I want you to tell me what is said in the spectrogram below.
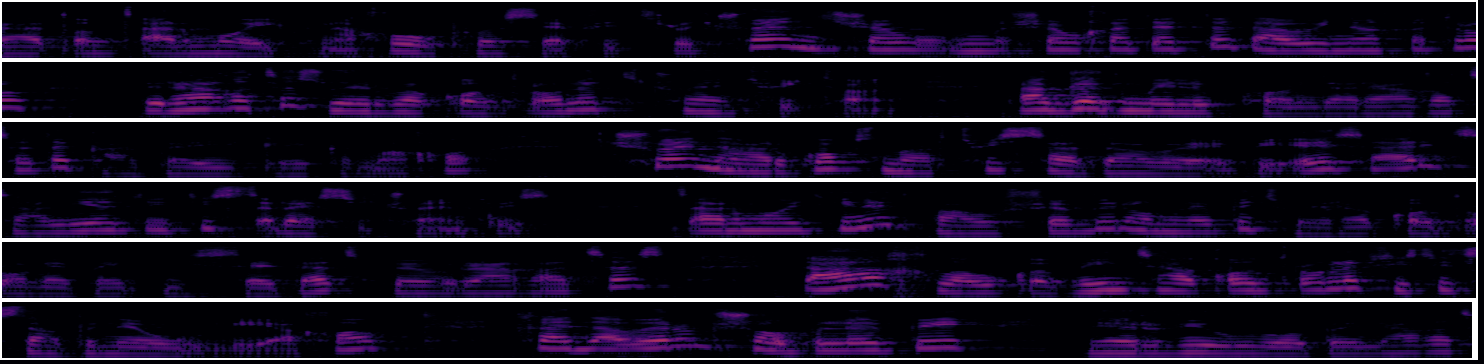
რატომ წარმოიქმნა ხო უფროსებშიც რომ ჩვენ შევხედეთ და დავინახეთ რომ რაღაცას ვერ ვაკონტროლებთ ჩვენ თვითონ. დაგეგმილი გქონდა რაღაცა და გადაიგეგმა ხო? ჩვენ არ გვაქვს მართვის სადავეები. ეს არის ძალიან დიდი სტრესი ჩვენთვის. წარმოიდგინეთ ბავშვები რომლებიც ვერ აკონტროლებენ ისედაც ბევრ რაღაცას და ახლა უკვე ვინც აკონტროლებს ისიც დაბნეულია ხო? ხედავენ რომ შობლები ნერვიულობენ რაღაც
